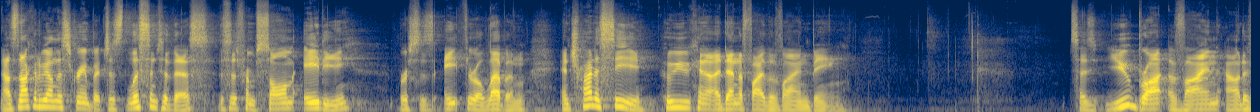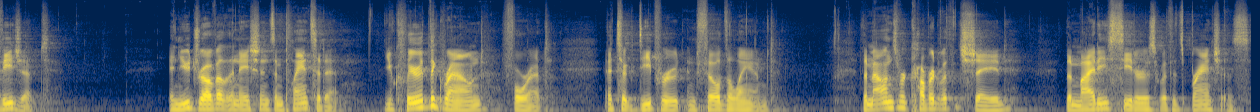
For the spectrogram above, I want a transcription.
Now, it's not going to be on the screen, but just listen to this. This is from Psalm 80, verses 8 through 11, and try to see who you can identify the vine being. It says, You brought a vine out of Egypt, and you drove out the nations and planted it. You cleared the ground for it. It took deep root and filled the land. The mountains were covered with its shade the mighty cedars with its branches.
